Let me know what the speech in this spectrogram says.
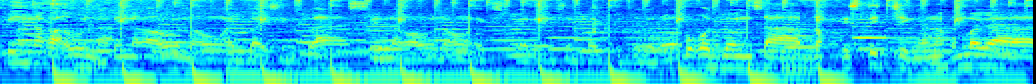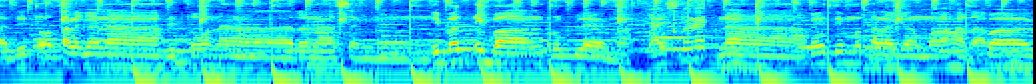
pinakauna. Pinakauna kong advising class. Pinakauna kong experience yung pagtuturo. Bukod doon sa practice teaching, ano. Kumbaga, dito talaga na, dito ko na naranasan yung iba't ibang problema. Na pwede mo talagang makaharap pag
